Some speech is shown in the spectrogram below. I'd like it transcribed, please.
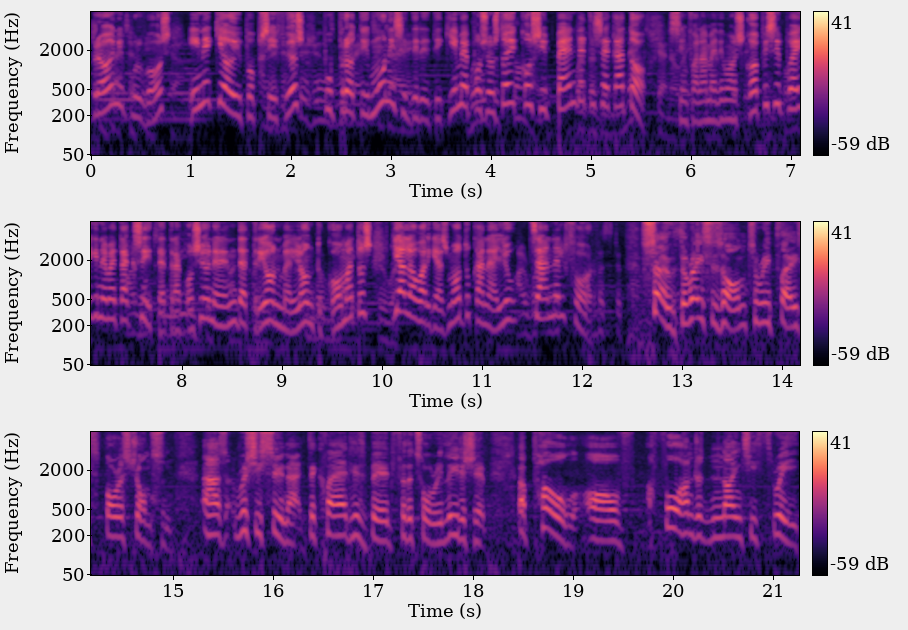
πρώην Υπουργό είναι και ο υποψήφιο που προτιμούν οι συντηρητικοί με ποσοστό 25%, σύμφωνα με δημοσκόπηση που έγινε μεταξύ 493 μελών του κόμματο για λογαριασμό του καναλιού Channel 4. So, the race is on to replace Boris Johnson as Rishi Sunak declared his bid for the Tory leadership. A poll of 493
